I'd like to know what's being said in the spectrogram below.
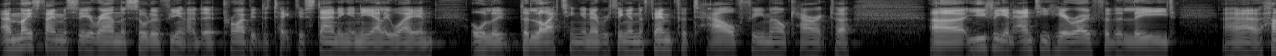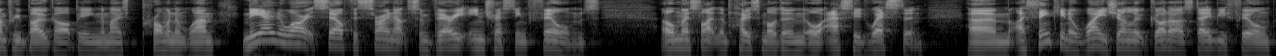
And most famously around the sort of, you know, the private detective standing in the alleyway and all the, the lighting and everything, and the femme fatale female character uh, usually an anti hero for the lead. Uh, Humphrey Bogart being the most prominent one. Neo noir itself has thrown up some very interesting films, almost like the postmodern or acid western. Um, I think, in a way, Jean Luc Godard's debut film,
